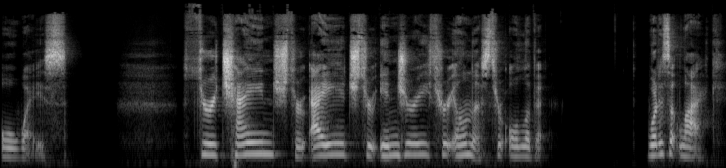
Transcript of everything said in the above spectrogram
always? Through change, through age, through injury, through illness, through all of it. What is it like?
